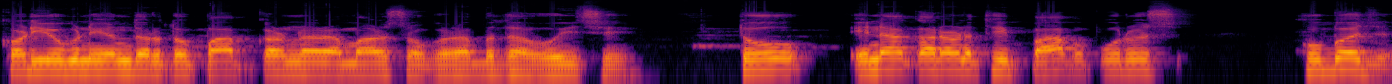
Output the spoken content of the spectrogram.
કળિયુગની અંદર તો પાપ કરનારા માણસો ઘણા બધા હોય છે. તો એના કારણથી પાપ પુરુષ ખૂબ જ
